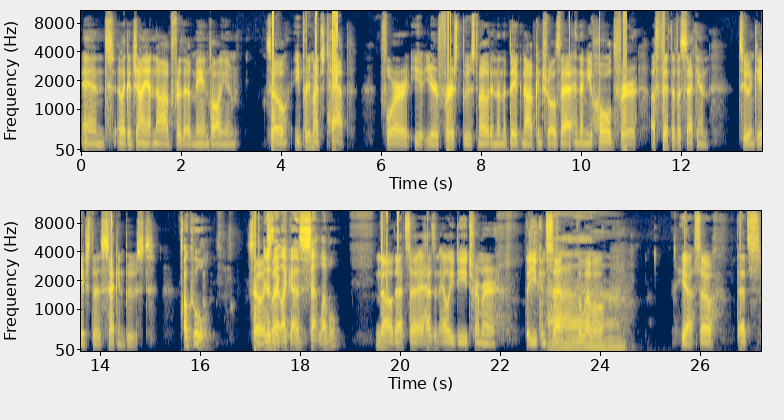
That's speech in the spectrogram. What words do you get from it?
and like a giant knob for the main volume. So you pretty much tap for your first boost mode, and then the big knob controls that, and then you hold for a fifth of a second to engage the second boost. Oh, cool. So it's and is like, that like a set level? No, that's a, it has an LED trimmer that you can set the level. Ah. Yeah, so that's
